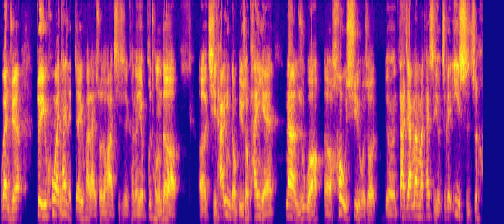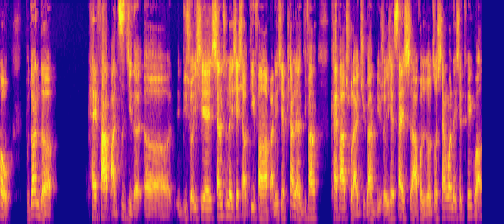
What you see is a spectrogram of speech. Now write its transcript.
我感觉对于户外探险这一块来说的话，其实可能有不同的呃其他运动，比如说攀岩。那如果呃后续我说呃大家慢慢开始有这个意识之后，不断的开发，把自己的呃比如说一些乡村的一些小地方啊，把那些漂亮的地方开发出来，举办比如说一些赛事啊，或者说做相关的一些推广，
